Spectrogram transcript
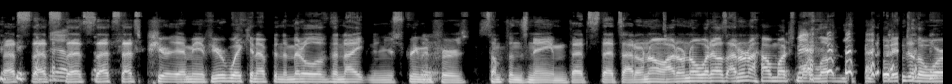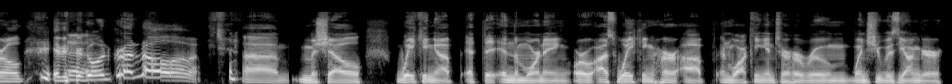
That's that's Yeah. that's that's that's pure. I mean, if you're waking up in the middle of the night and you're screaming for something's name, that's that's I don't know. I don't know what else. I don't know how much more love you can put into the world if you're going granola. Um, Michelle waking up at the in the morning, or us waking her up and walking into her room when she was younger.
